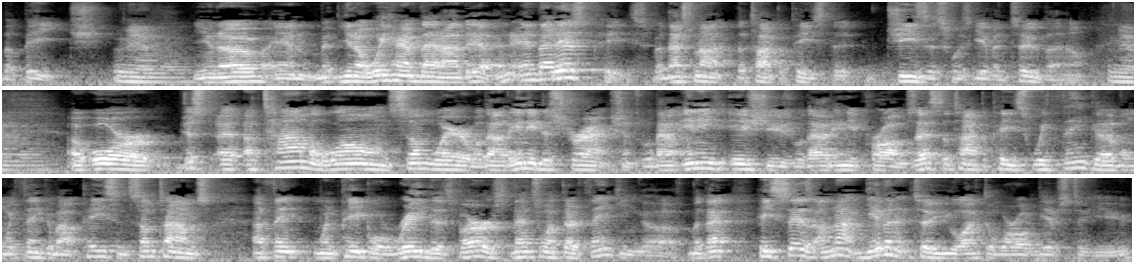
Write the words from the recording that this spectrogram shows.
the beach. Yeah. You know, and you know, we have that idea, and, and that is peace, but that's not the type of peace that Jesus was given to them. Yeah. Uh, or just a, a time alone somewhere without any distractions, without any issues, without any problems. That's the type of peace we think of when we think about peace. And sometimes I think when people read this verse, that's what they're thinking of. But that he says, I'm not giving it to you like the world gives to you.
